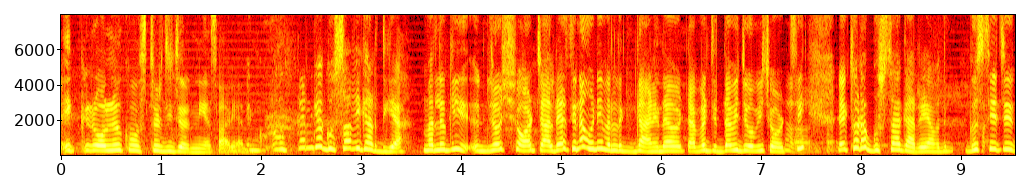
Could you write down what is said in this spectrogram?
ਇੱਕ ਰੋਲਰ ਕੋਸਟਰ ਦੀ ਜਰਨੀ ਆ ਸਾਰਿਆਂ ਦੀ। ਕਨ ਕੇ ਗੁੱਸਾ ਵੀ ਕਰਦੀ ਆ। ਮਤਲਬ ਕਿ ਜੋ ਸ਼ਾਟ ਚੱਲ ਰਿਹਾ ਸੀ ਨਾ ਉਹਨੇ ਮਤਲਬ ਗਾਣੇ ਦਾ ਵਟਐਵਰ ਜਿੱਦਾਂ ਵੀ ਜੋ ਵੀ ਸ਼ਾਟ ਸੀ ਲਾਈਕ ਥੋੜਾ ਗੁੱਸਾ ਕਰ ਰਿਹਾ ਮਤਲਬ ਗੁੱਸੇ 'ਚ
